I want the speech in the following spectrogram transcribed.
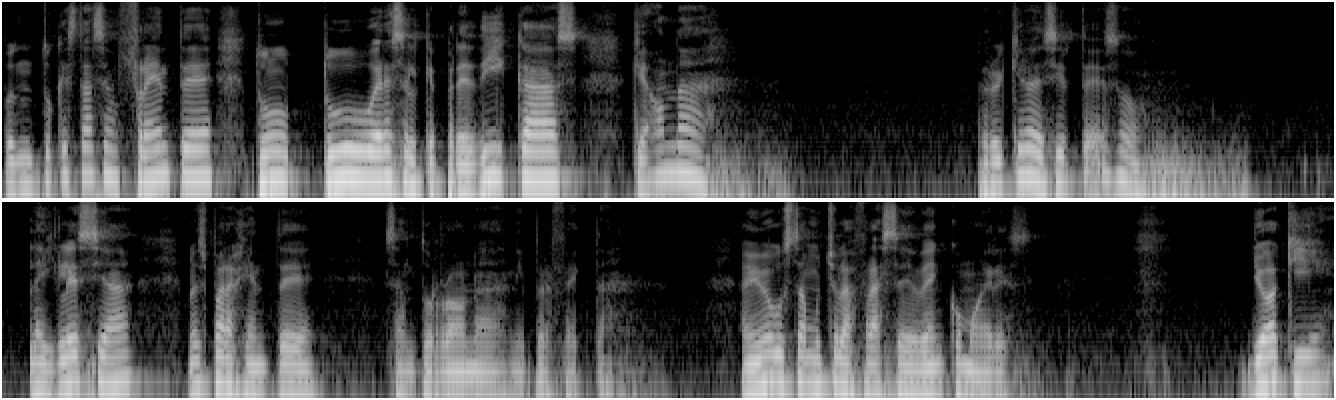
pues tú que estás enfrente, tú, tú eres el que predicas, ¿qué onda? Pero hoy quiero decirte eso. La iglesia no es para gente santurrona ni perfecta. A mí me gusta mucho la frase, ven como eres. Yo aquí,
